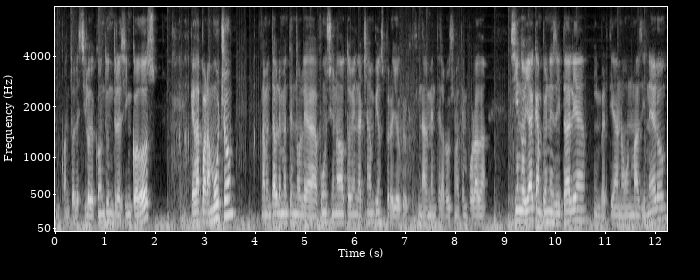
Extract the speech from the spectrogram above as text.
en cuanto al estilo de Conte, un 3-5-2, que da para mucho, Lamentablemente no le ha funcionado todavía en la Champions, pero yo creo que finalmente la próxima temporada, siendo ya campeones de Italia, invertirán aún más dinero.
